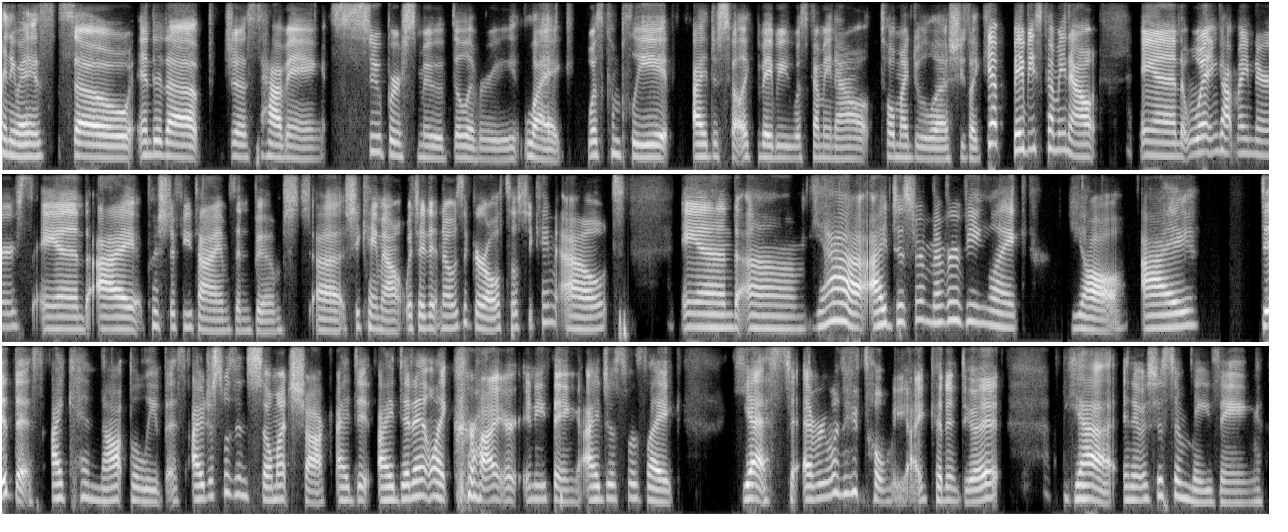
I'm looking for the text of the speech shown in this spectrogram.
Anyways, so ended up just having super smooth delivery, like was complete. I just felt like the baby was coming out. Told my doula, she's like, "Yep, baby's coming out," and went and got my nurse. And I pushed a few times, and boom, uh, she came out, which I didn't know was a girl till she came out. And um, yeah, I just remember being like, "Y'all, I did this. I cannot believe this. I just was in so much shock. I did I didn't like cry or anything. I just was like, yes to everyone who told me I couldn't do it. Yeah. And it was just amazing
